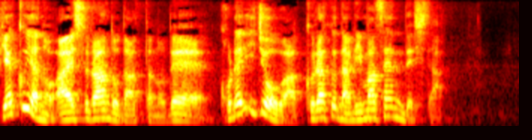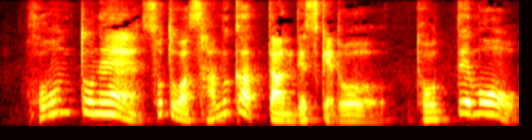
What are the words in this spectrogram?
白夜のアイスランドだったので、これ以上は暗くなりませんでした。ほんとね、外は寒かったんですけど、とっても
